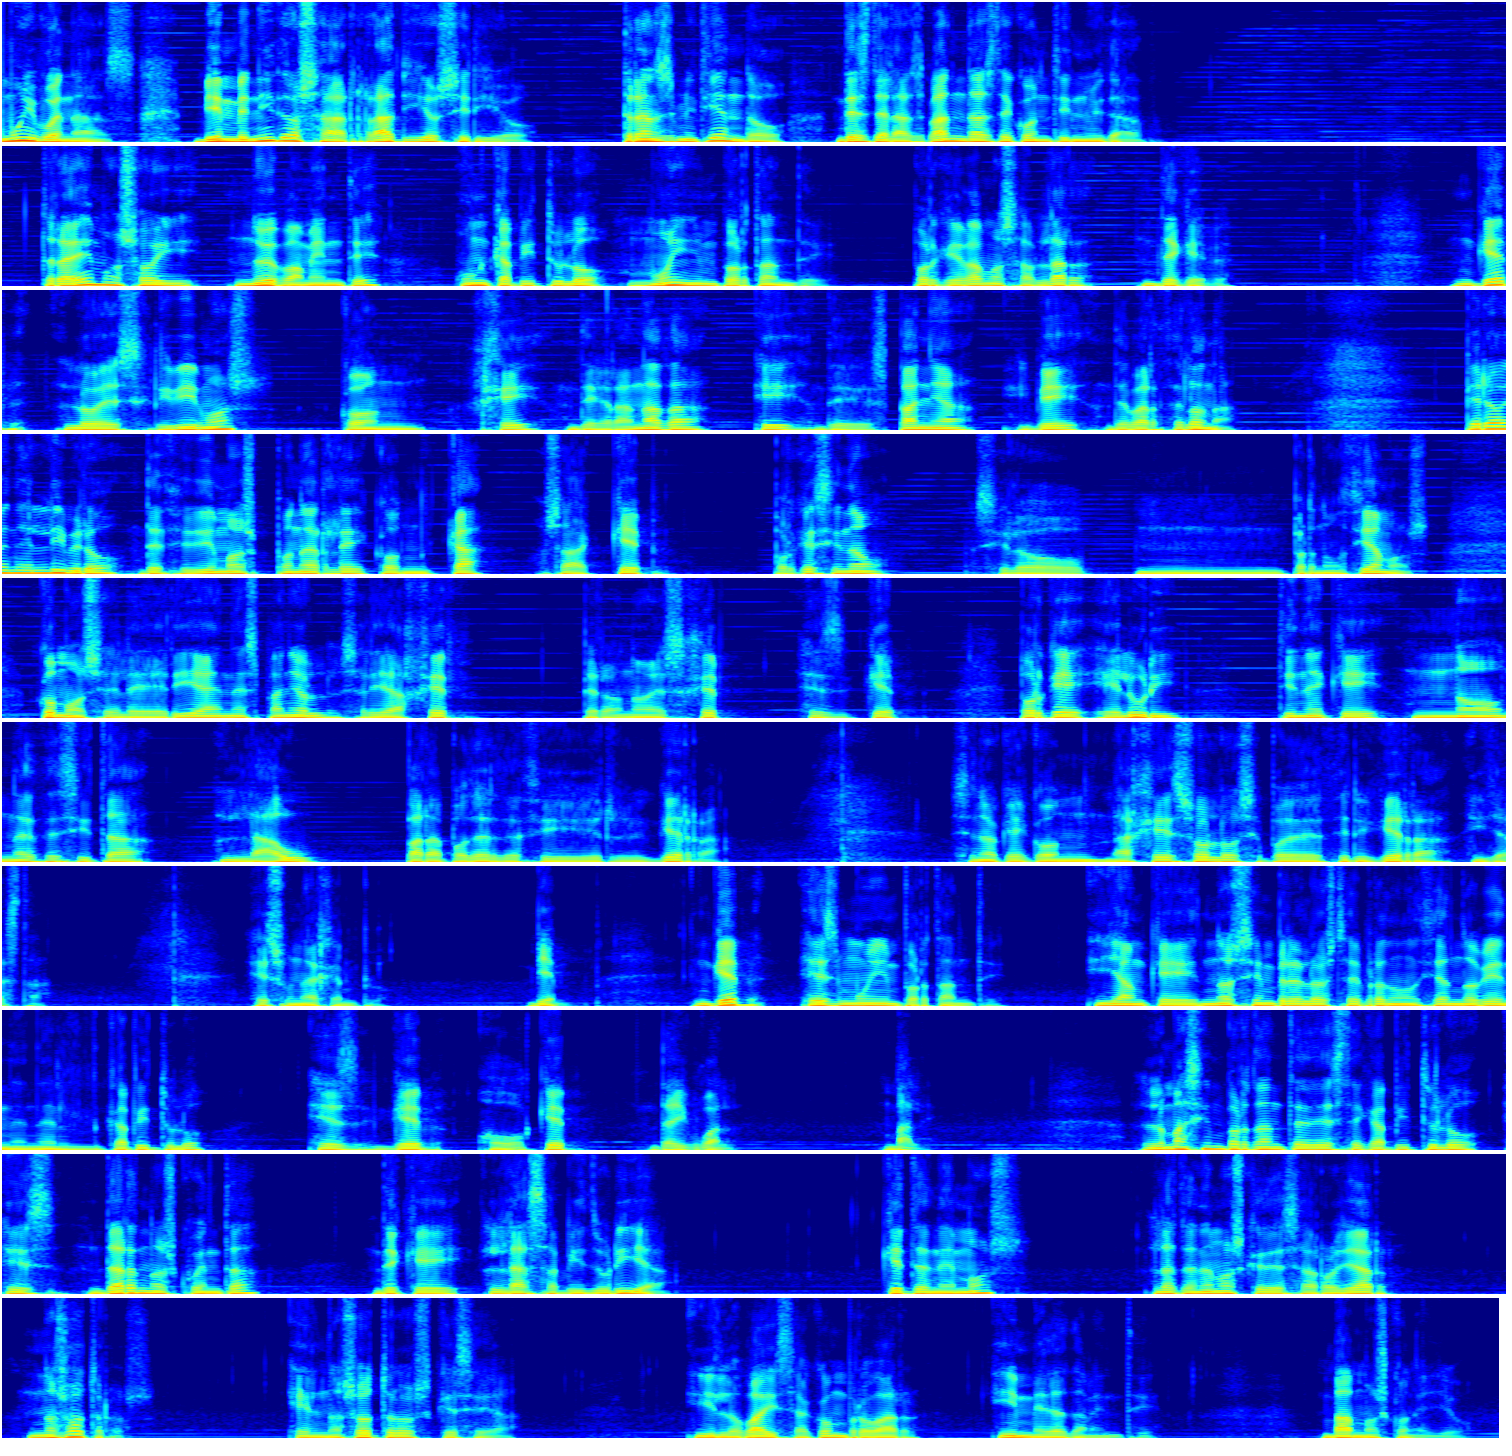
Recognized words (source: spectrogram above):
Muy buenas, bienvenidos a Radio Sirio, transmitiendo desde las bandas de continuidad. Traemos hoy nuevamente un capítulo muy importante, porque vamos a hablar de Geb. Geb lo escribimos con G de Granada, E de España y B de Barcelona. Pero en el libro decidimos ponerle con K, o sea, Keb, porque si no, si lo mm, pronunciamos como se leería en español, sería Jeb, pero no es Jeb, es Geb, porque el Uri tiene que no necesita la U para poder decir guerra, sino que con la G solo se puede decir guerra y ya está. Es un ejemplo. Bien, Geb es muy importante, y aunque no siempre lo esté pronunciando bien en el capítulo, es Geb o Keb, da igual. Vale. Lo más importante de este capítulo es darnos cuenta de que la sabiduría que tenemos la tenemos que desarrollar nosotros, el nosotros que sea. Y lo vais a comprobar inmediatamente. Vamos con ello.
